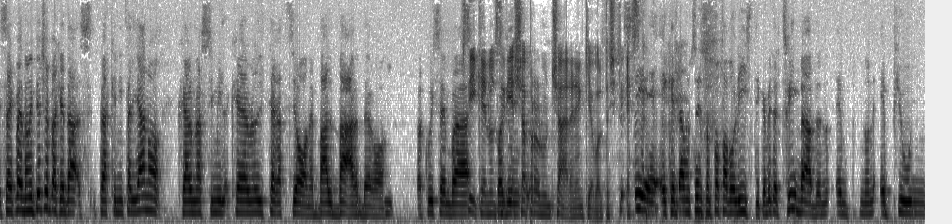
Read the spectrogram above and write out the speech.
sai, non mi piace perché, da, perché in italiano crea una, simil- crea una litterazione, Balbarbero. Mm per cui sembra sì che non si riesce a pronunciare neanche io a volte ci riesco sì e, e, che dà un senso un po' favolistico invece Treebird è, non è più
